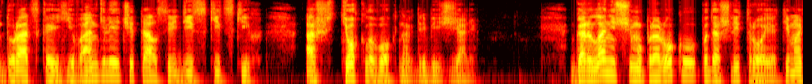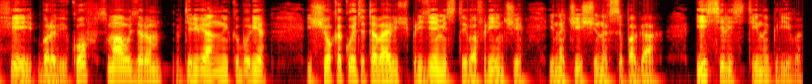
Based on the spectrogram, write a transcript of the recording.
дурацкое Евангелие читал среди скидских, аж стекла в окнах дребезжали. Горланищему пророку подошли трое. Тимофей Боровиков с Маузером в деревянной кобуре, еще какой-то товарищ, приземистый во френче и начищенных сапогах, и Селестина Грива.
